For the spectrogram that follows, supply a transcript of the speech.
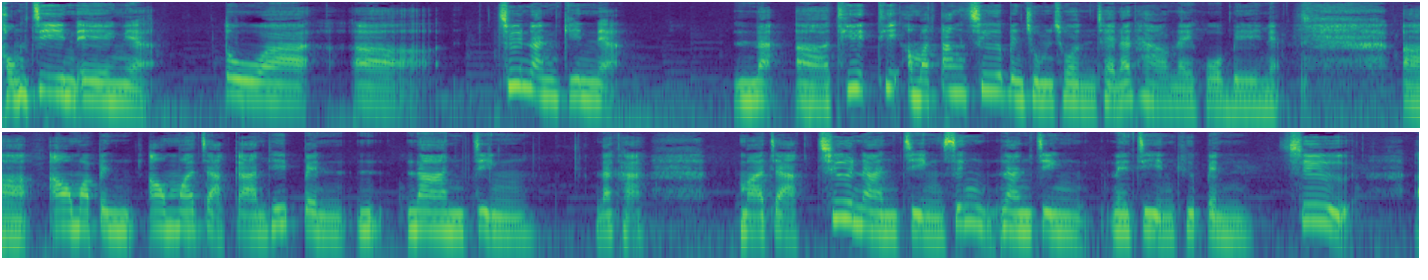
ของจีนเองเนี่ยตัวชื่อนันกินเนี่ยที่ที่เอามาตั้งชื่อเป็นชุมชนชัยนาทาวน์ในโกเบเนี่ยเอามาเป็นเอามาจากการที่เป็นนานจริงนะคะมาจากชื่อนานจริง ซึ่งนานจริงในจีนคือเป็นชื่ออ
